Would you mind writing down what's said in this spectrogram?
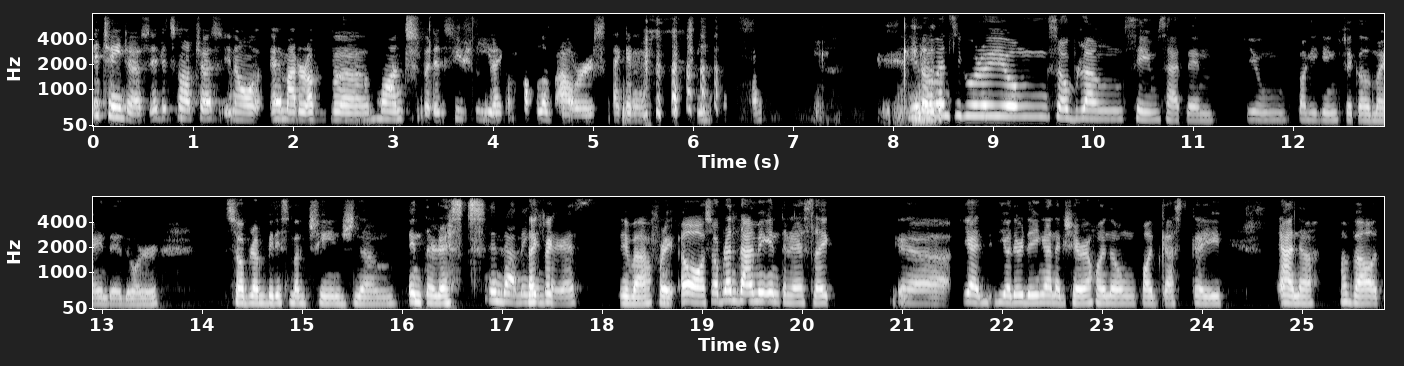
it, it changes, and it's not just you know a matter of uh, months, but it's usually like a couple of hours. I can change. Yun So, naman siguro yung sobrang same sa atin, yung pagiging fickle-minded or sobrang bilis mag-change ng interests. Ang daming Like, for- interest. Di ba? For, oh, sobrang daming interest. Like, uh, yeah, the other day nga, nag-share ako nung podcast kay Anna about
